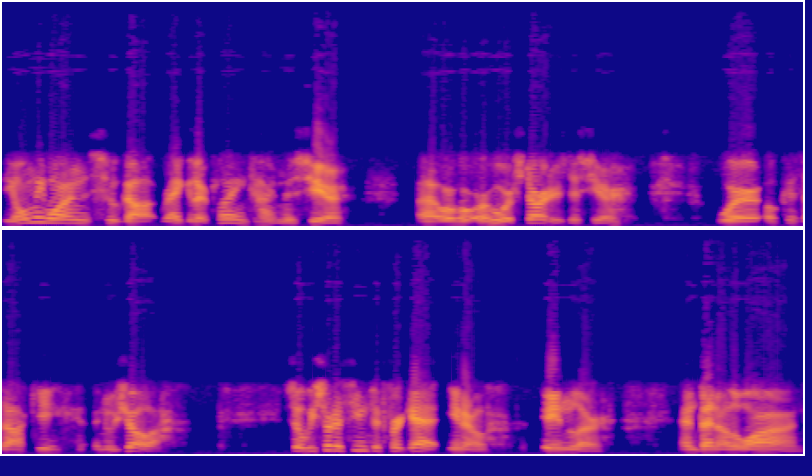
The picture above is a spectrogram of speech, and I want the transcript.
the only ones who got regular playing time this year, uh, or, or who were starters this year, were Okazaki and Ulloa. So we sort of seem to forget, you know, Inler and Ben Alouane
